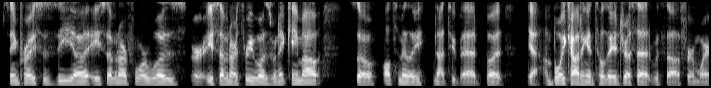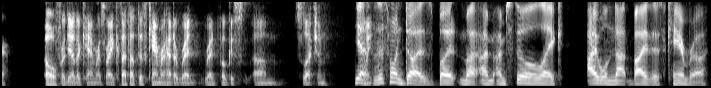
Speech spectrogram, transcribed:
Same price as the uh, A7R4 was, or A7R3 was when it came out. So ultimately, not too bad. But yeah, I'm boycotting until they address that with uh, firmware. Oh, for the other cameras, right? Because I thought this camera had a red red focus um, selection. Yes, point. this one does, but my, I'm I'm still like I will not buy this camera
